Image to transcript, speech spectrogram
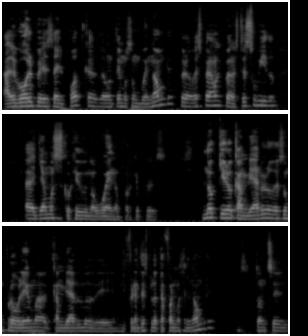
al golpe está el podcast, aún tenemos un buen nombre, pero esperamos que cuando esté subido hayamos escogido uno bueno porque pues no quiero cambiarlo, es un problema cambiarlo de diferentes plataformas el nombre. Entonces,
